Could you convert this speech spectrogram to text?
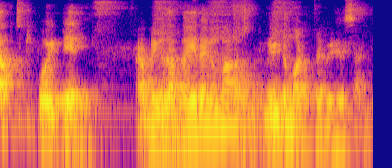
தப்பிச்சுட்டு போயிட்டே இருக்கு. அப்படிங்கிறத பகிரங்கமான ஒன்று மீண்டும் அடுத்த வீடியோ சந்தி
